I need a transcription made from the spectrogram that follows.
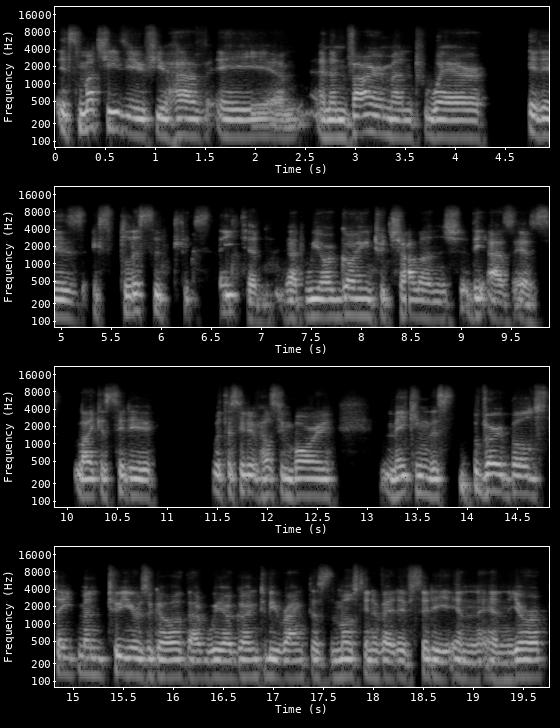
it's much easier if you have a um, an environment where it is explicitly stated that we are going to challenge the as is, like a city with the city of Helsingborg making this very bold statement two years ago that we are going to be ranked as the most innovative city in, in Europe.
